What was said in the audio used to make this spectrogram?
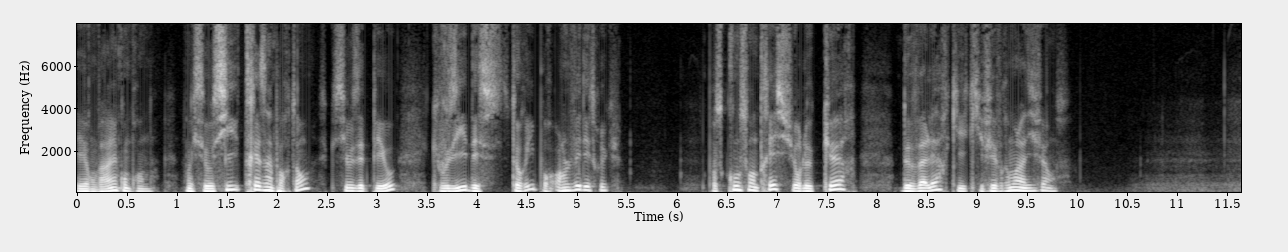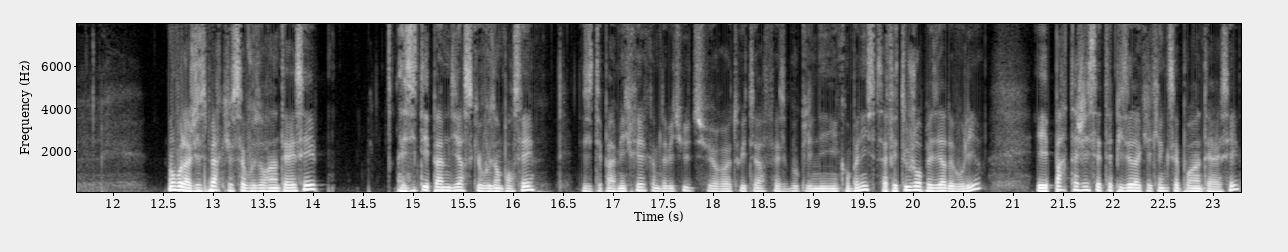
et on va rien comprendre. Donc c'est aussi très important, si vous êtes PO, que vous ayez des stories pour enlever des trucs. Pour se concentrer sur le cœur de valeur qui, qui fait vraiment la différence. Donc voilà, j'espère que ça vous aura intéressé. N'hésitez pas à me dire ce que vous en pensez. N'hésitez pas à m'écrire comme d'habitude sur euh, Twitter, Facebook, LinkedIn et compagnie. Ça fait toujours plaisir de vous lire. Et partagez cet épisode à quelqu'un que ça pourrait intéresser.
